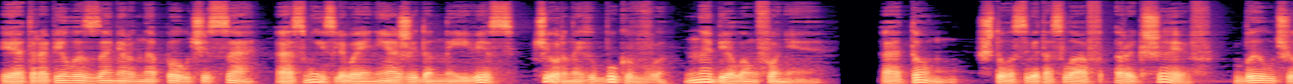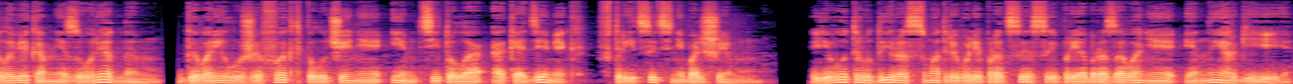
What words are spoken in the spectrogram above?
и оторопело замер на полчаса, осмысливая неожиданный вес черных букв на белом фоне. О том, что Святослав Рыкшаев был человеком незаурядным, говорил уже факт получения им титула «академик» в 30 с небольшим. Его труды рассматривали процессы преобразования энергии,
